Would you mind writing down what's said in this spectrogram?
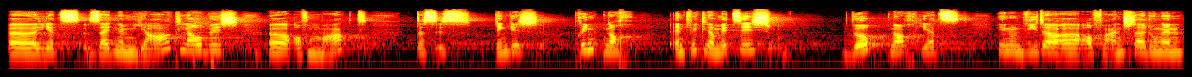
äh, jetzt seit einem Jahr, glaube ich, äh, auf dem Markt. Das ist, denke ich, bringt noch Entwickler mit sich, wirbt noch jetzt hin und wieder äh, auf Veranstaltungen.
